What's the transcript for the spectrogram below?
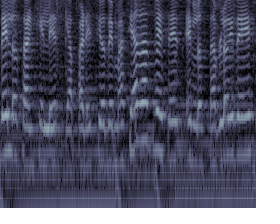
de Los Ángeles que apareció demasiadas veces en los tabloides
